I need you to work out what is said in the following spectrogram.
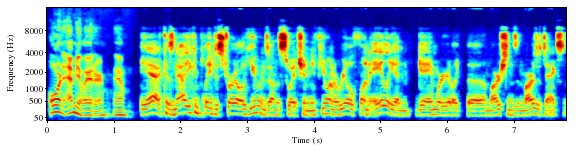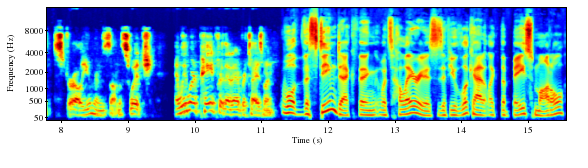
Or an emulator. Yeah. Yeah, because now you can play Destroy All Humans on the Switch, and if you want a real fun alien game where you're like the Martians and Mars attacks, and Destroy All Humans on the Switch. And we weren't paid for that advertisement. Well, the Steam Deck thing, what's hilarious is if you look at it, like the base model,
